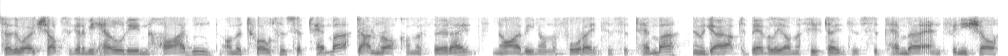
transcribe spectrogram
So the workshops are going to be held in Hyden on the 12th of September, Dunrock on the 13th, Nyabing on the 14th of September, and we go up to Beverley on the 15th of September and finish off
